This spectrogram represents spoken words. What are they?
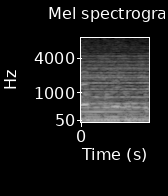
Ah!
